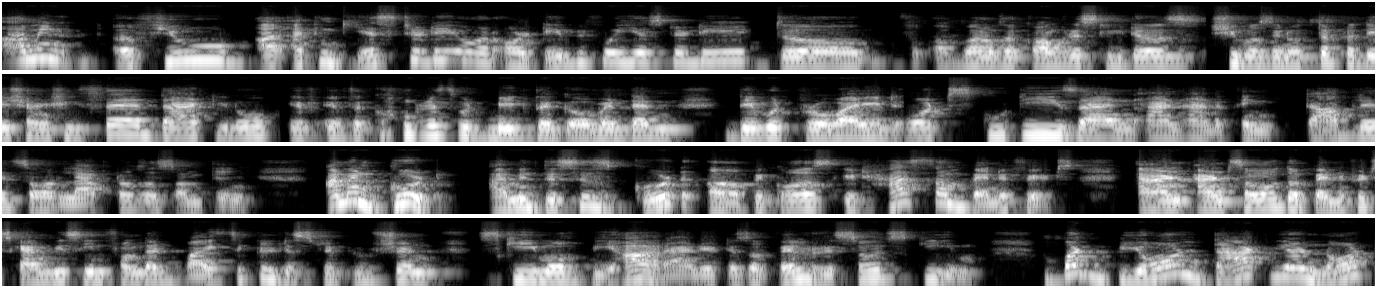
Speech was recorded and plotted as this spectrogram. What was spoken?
I mean, a few, I think yesterday or, or day before yesterday, the uh, one of the Congress leaders, she was in Uttar Pradesh and she said that, you know, if, if the Congress would make the government, then they would provide what scooties and, and, and I think tablets or laptops or something. I mean, good. I mean, this is good uh, because it has some benefits, and and some of the benefits can be seen from that bicycle distribution scheme of Bihar, and it is a well-researched scheme. But beyond that, we are not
